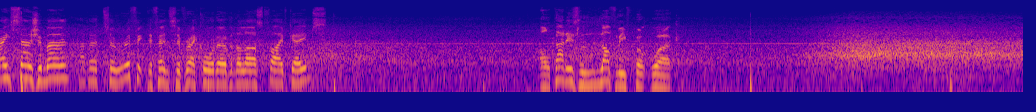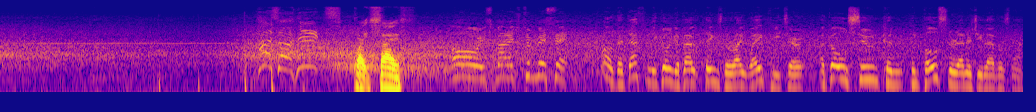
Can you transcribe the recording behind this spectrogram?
Paris Saint-Germain have a terrific defensive record over the last five games. Oh, that is lovely footwork. Has a hit! Great save. Oh, he's managed to miss it. Well, they're definitely going about things the right way, Peter. A goal soon can, can bolster energy levels now.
